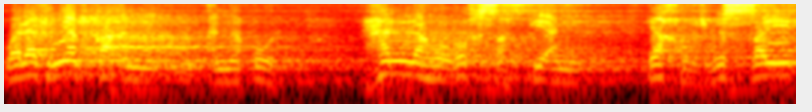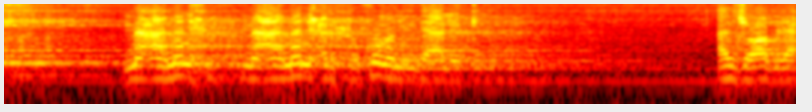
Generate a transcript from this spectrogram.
ولكن يبقى أن, أن نقول هل له رخصة في أن يخرج للصيد مع منع مع منع الحكومة من ذلك؟ الجواب لا.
